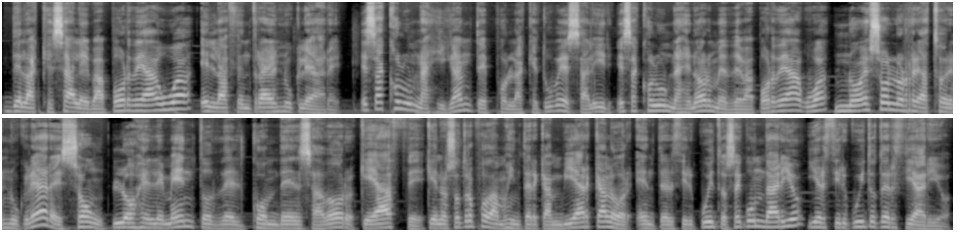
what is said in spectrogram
de las que sale vapor de agua en las centrales nucleares. Esas columnas gigantes por las que tú ves salir esas columnas enormes de vapor de agua no son los reactores nucleares, son los elementos del condensador que hace que nosotros podamos intercambiar calor entre el circuito secundario y el circuito terciario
